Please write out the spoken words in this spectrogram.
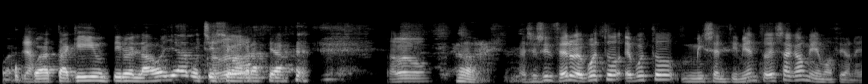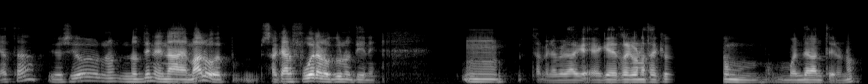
Bueno, Ya. pues hasta aquí un tiro en la olla, muchísimas gracias. Hasta luego. Ay, He sido sincero, he puesto, he puesto mis sentimientos, he sacado mis emociones, ya está. Yo he sido- no, no tiene nada de malo sacar fuera lo que uno tiene. Mm, también es verdad que hay que reconocer que es un, un buen delantero, ¿no?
